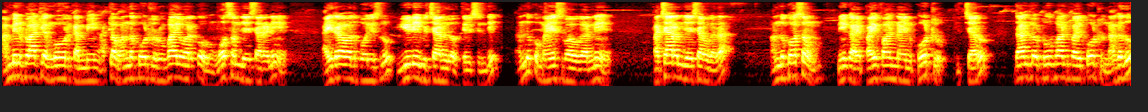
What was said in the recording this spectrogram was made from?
అమ్మిన ప్లాట్లు ఇంకోవరికి అమ్మి అట్లా వంద కోట్ల రూపాయల వరకు మోసం చేశారని హైదరాబాద్ పోలీసులు ఈడీ విచారణలో తెలిసింది. అందుకు మహేష్ బాబు గారిని ప్రచారం చేశావు కదా అందుకోసం నీకు ఫైవ్ పాయింట్ నైన్ కోట్లు ఇచ్చారు. దాంట్లో టూ పాయింట్ ఫైవ్ కోట్లు నగదు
